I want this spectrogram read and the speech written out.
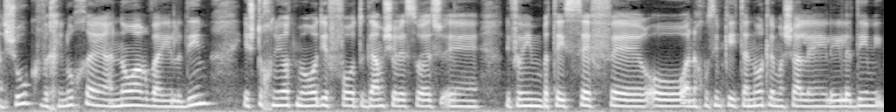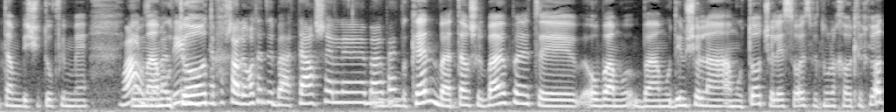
השוק וחינוך אה, הנוער והילדים. יש תוכניות מאוד יפות, גם של SOS, אה, לפעמים בתי ספר, או אנחנו עושים קייטנות למשל אה, לילדים איתם בשיתוף עם, אה, וואו, עם זה מדהים. העמותות. איפה אפשר לראות את זה? באתר של אה, ביופט? כן, באתר של ביופט, אה, או בעמו- בעמודים של העמותות של SOS ותנו לחיות לחיות.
